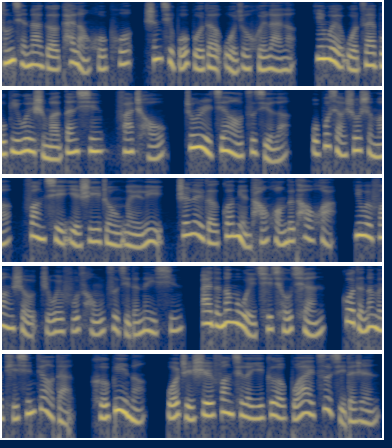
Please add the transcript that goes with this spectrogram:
从前那个开朗活泼、生气勃勃的我又回来了，因为我再不必为什么担心、发愁，终日煎熬自己了。我不想说什么放弃也是一种美丽之类的冠冕堂皇的套话，因为放手只为服从自己的内心，爱的那么委曲求全，过得那么提心吊胆，何必呢？我只是放弃了一个不爱自己的人，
